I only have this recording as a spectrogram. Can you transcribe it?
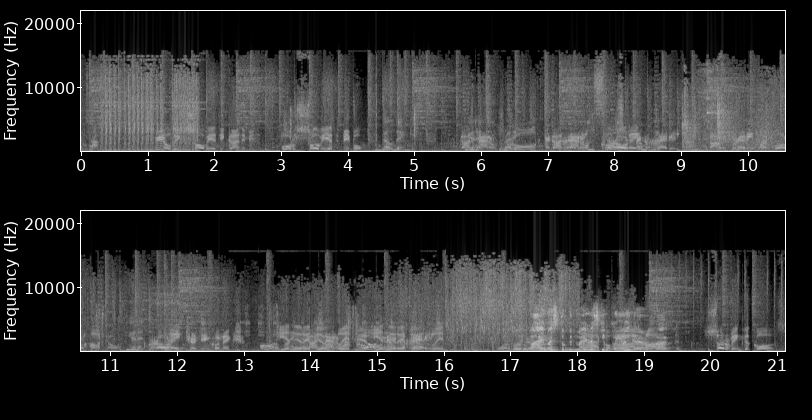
Attack. Building Soviet economy for Soviet people. Building. Gun Unit barrels ready. cooled. Gun barrels Construction rolling complete. ready. Guns ready for full auto. Unit Rolling ready. checking connection. Ore miner Generator under ready. Generator ready. Dude, why my stupid miners keep going there? Fuck. Serving the cause.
